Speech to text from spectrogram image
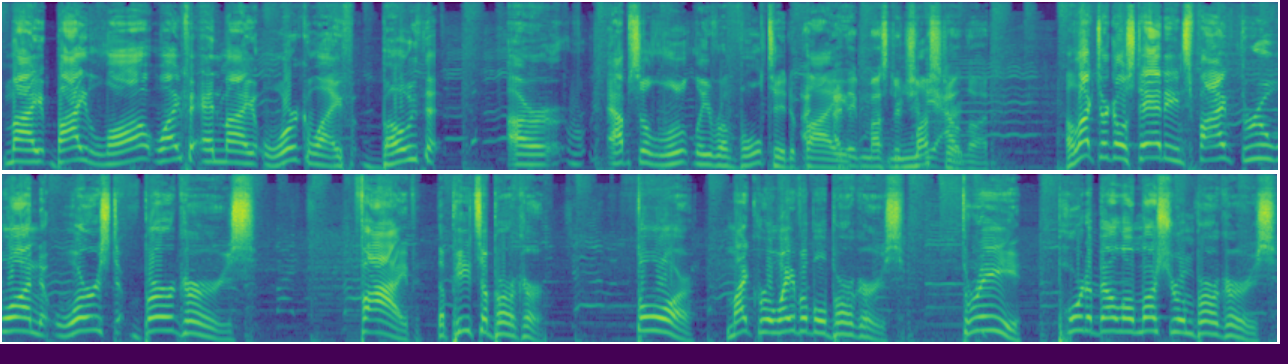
my by law wife and my work wife both are absolutely revolted by I think mustard should be outlawed. Electrical standings five through one. Worst burgers. Five, the pizza burger. Four, microwavable burgers. Three, portobello mushroom burgers.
